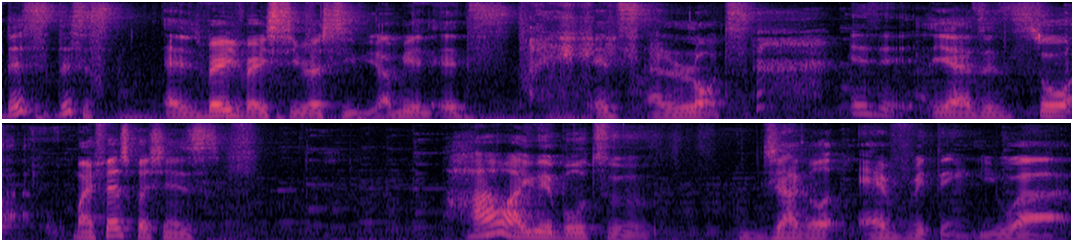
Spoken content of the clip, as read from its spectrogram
this this is a very very serious CV. I mean, it's it's a lot. Is it? Yes. It's, so my first question is, how are you able to juggle everything? You are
